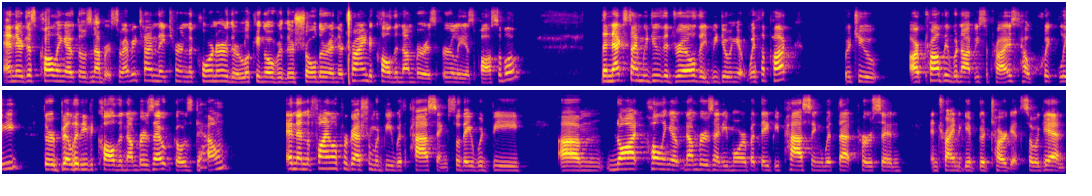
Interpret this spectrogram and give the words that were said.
and they're just calling out those numbers. So every time they turn the corner, they're looking over their shoulder and they're trying to call the number as early as possible. The next time we do the drill, they'd be doing it with a puck, which you are probably would not be surprised how quickly their ability to call the numbers out goes down. And then the final progression would be with passing. So they would be um, not calling out numbers anymore, but they'd be passing with that person and trying to give good targets. So again,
